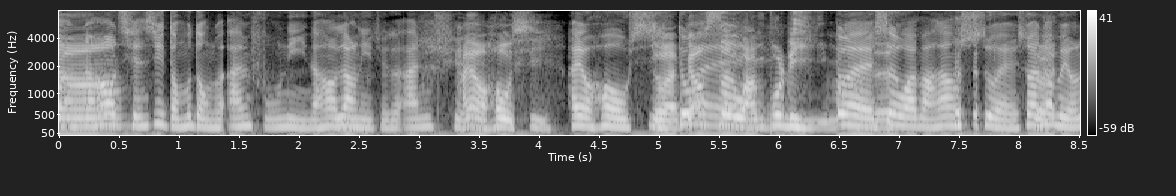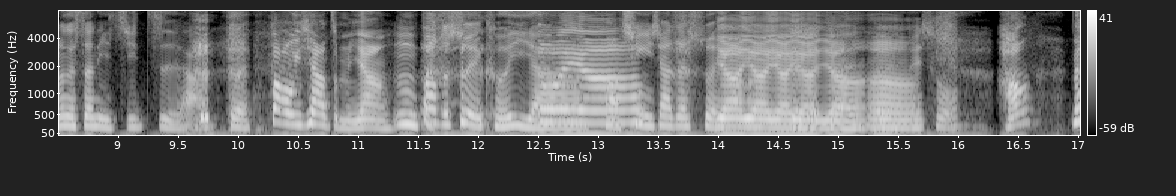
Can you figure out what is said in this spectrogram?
啊，然后前戏懂不懂得安抚你，然后让你觉得安全，还有后戏，还有后戏，对，不要射完不理嘛，对，射完马上睡，虽然他们有那个生理机制啊，对，抱一下怎么样？嗯，抱着睡也可以啊，对呀，亲一下再睡，呀呀呀呀呀，对，没错。好，那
